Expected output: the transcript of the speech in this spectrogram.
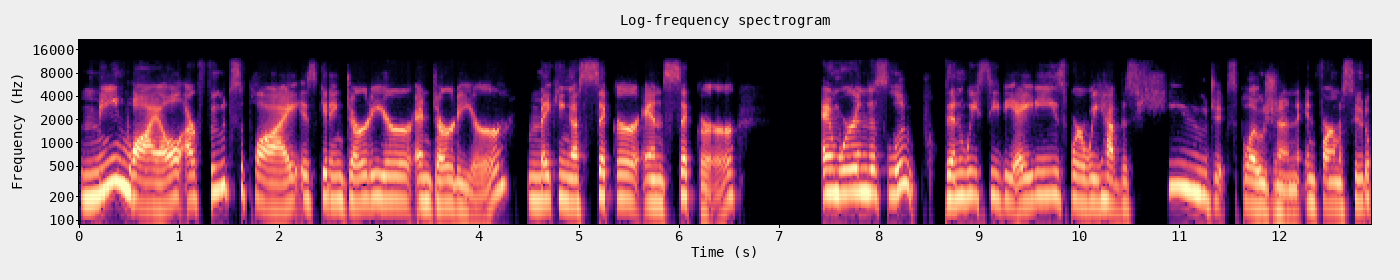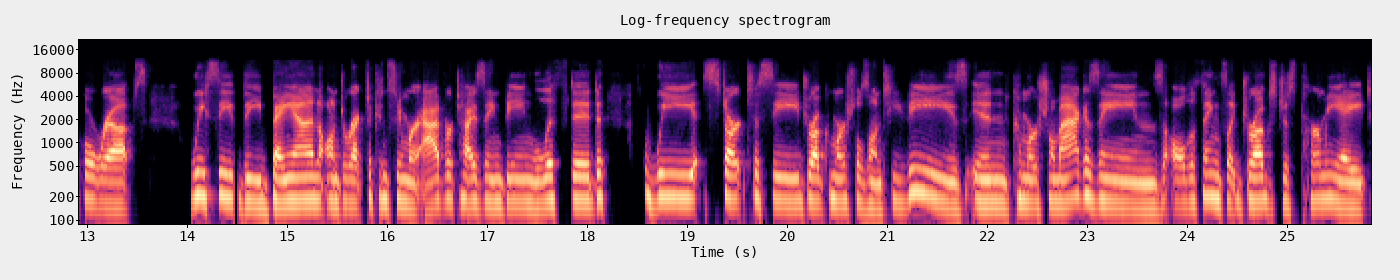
Meanwhile, our food supply is getting dirtier and dirtier, making us sicker and sicker. And we're in this loop. Then we see the 80s where we have this huge explosion in pharmaceutical reps. We see the ban on direct to consumer advertising being lifted. We start to see drug commercials on TVs, in commercial magazines, all the things like drugs just permeate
